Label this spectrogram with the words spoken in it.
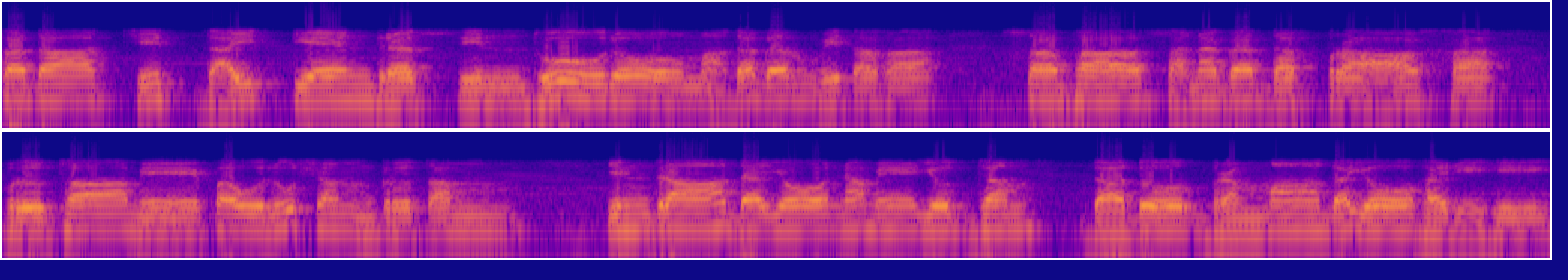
कदाचिद्दैत्येन्द्रसिन्धूरो मदगर्वितः सभासनगदः प्राह वृथा मे पौरुषं कृतम्। इन्द्रादयो न मे युद्धं ददुर्ब्रह्मादयो हरिः।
